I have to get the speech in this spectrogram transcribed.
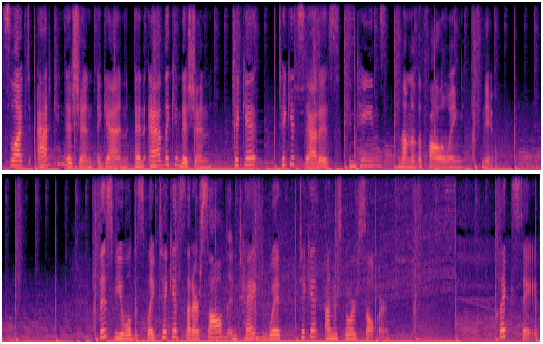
Select Add Condition again and add the condition Ticket ticket status contains none of the following new. This view will display tickets that are solved and tagged with ticket underscore solver. Click Save.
